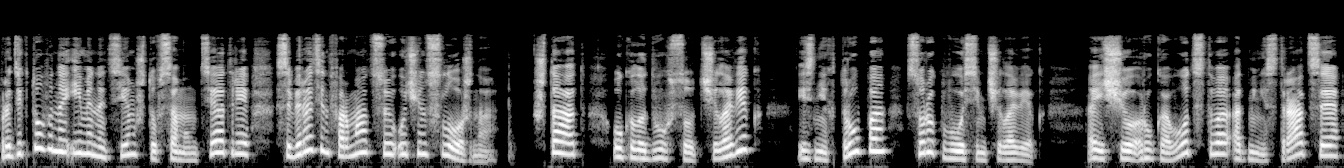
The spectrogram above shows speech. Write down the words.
продиктована именно тем, что в самом театре собирать информацию очень сложно. Штат – около 200 человек, из них трупа – 48 человек, а еще руководство, администрация,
